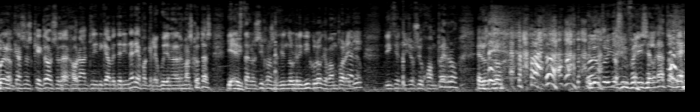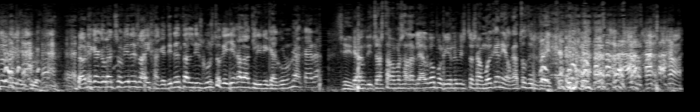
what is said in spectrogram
Bueno, el caso es que, claro, se le ha dejado a una clínica veterinaria para que le cuiden a las mascotas y ahí están los hijos haciendo el ridículo que van por allí diciendo yo soy Juan Perro, el otro, el otro yo soy Feliz el gato haciendo el ridículo. La única que lo ha hecho bien es la hija, que tiene tal disgusto que llega a la clínica con una cara Sí, que ¿no? han dicho hasta vamos a darle algo porque yo no he visto esa mueca ni al gato de Shrek.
